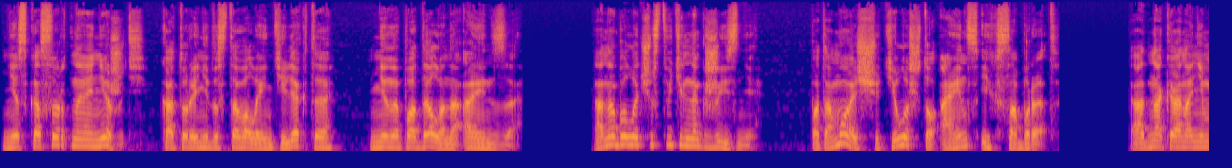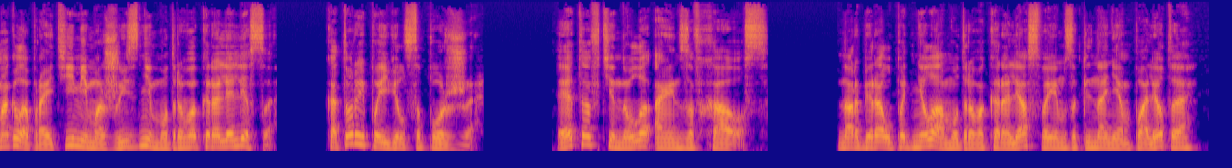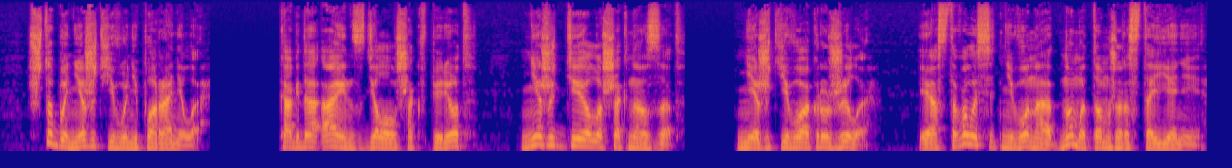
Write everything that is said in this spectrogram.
Низкосортная нежить, которая не доставала интеллекта, не нападала на Айнза. Она была чувствительна к жизни, потому ощутила, что Айнс их собрат. Однако она не могла пройти мимо жизни мудрого короля леса, который появился позже. Это втянуло Айнза в хаос. Нарбирал подняла мудрого короля своим заклинанием полета, чтобы нежить его не поранила. Когда Айнс сделал шаг вперед, нежить делала шаг назад. Нежить его окружила и оставалась от него на одном и том же расстоянии.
